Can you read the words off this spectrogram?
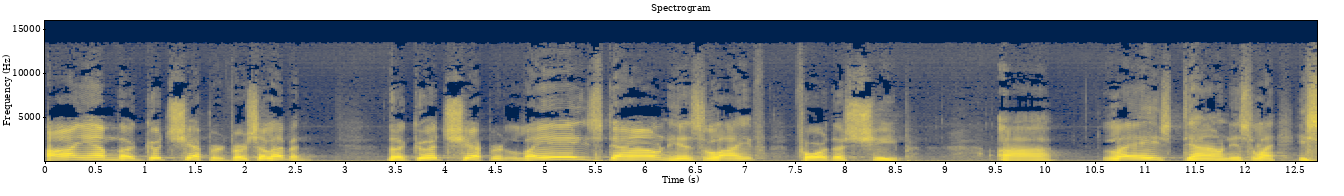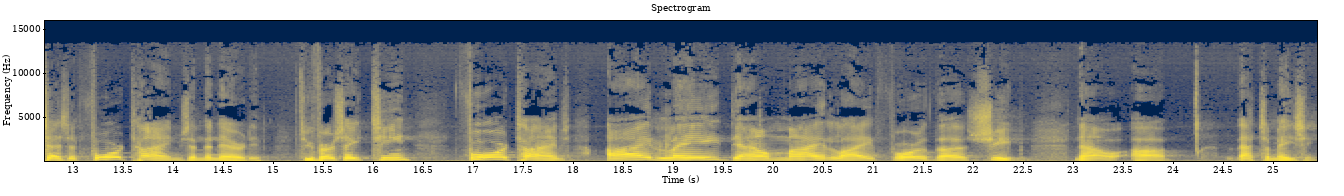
I am the good shepherd. Verse 11. The good shepherd lays down his life for the sheep. Uh, lays down his life. He says it four times in the narrative. Through verse 18, Four times I lay down my life for the sheep. Now, uh, that's amazing.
